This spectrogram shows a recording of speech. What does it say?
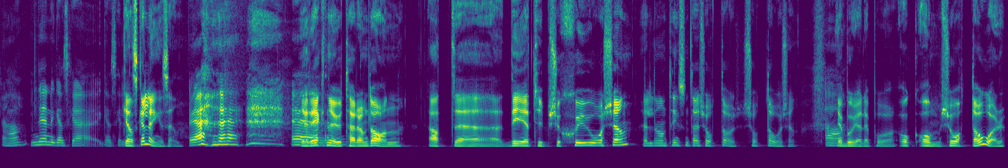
Ja, det är ändå ganska, ganska, ganska länge sedan. jag räknade ut häromdagen att eh, det är typ 27 år sedan eller någonting sånt där 28 år, 28 år sedan. Ja. Jag började på och om 28 år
